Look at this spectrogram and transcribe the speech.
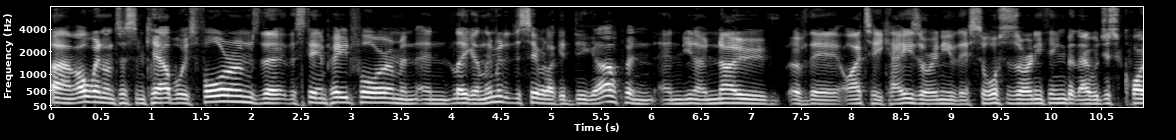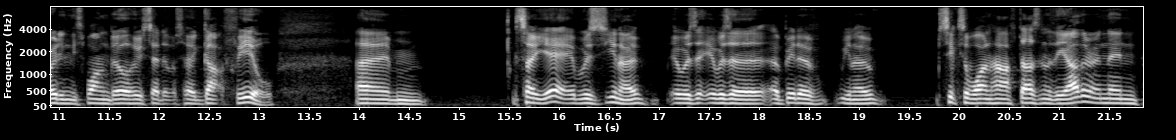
um, I went onto some Cowboys forums, the the Stampede forum and, and League Unlimited to see what I could dig up and, and you know know of their ITKs or any of their sources or anything, but they were just quoting this one girl who said it was her gut feel. Um, so yeah, it was you know it was it was a, a bit of you know six of one, half dozen of the other, and then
